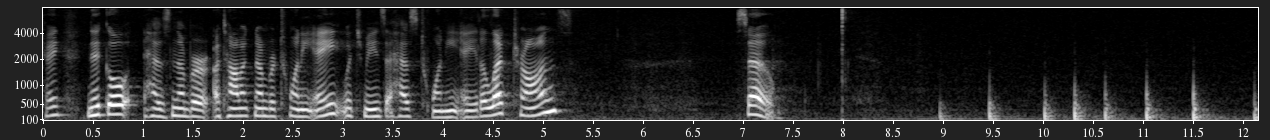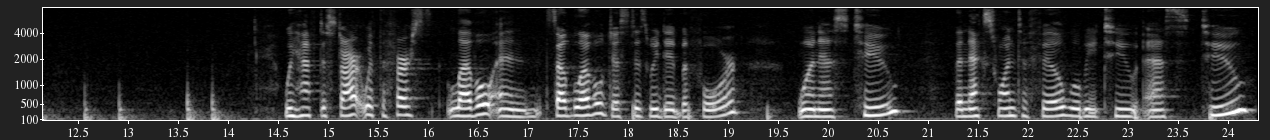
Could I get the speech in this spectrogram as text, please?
Okay, nickel has number atomic number 28, which means it has 28 electrons. So We have to start with the first level and sublevel just as we did before, 1S2. The next one to fill will be 2S2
